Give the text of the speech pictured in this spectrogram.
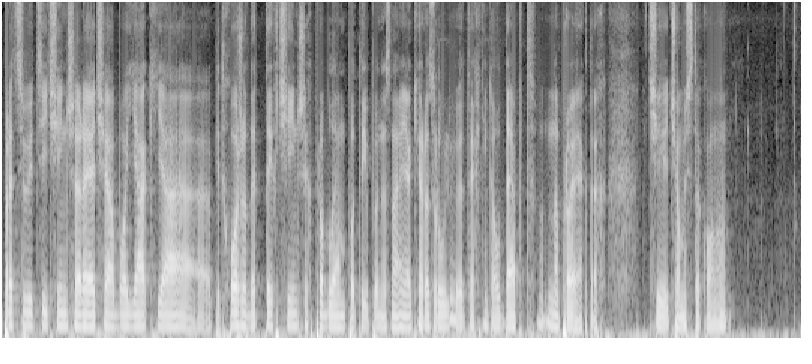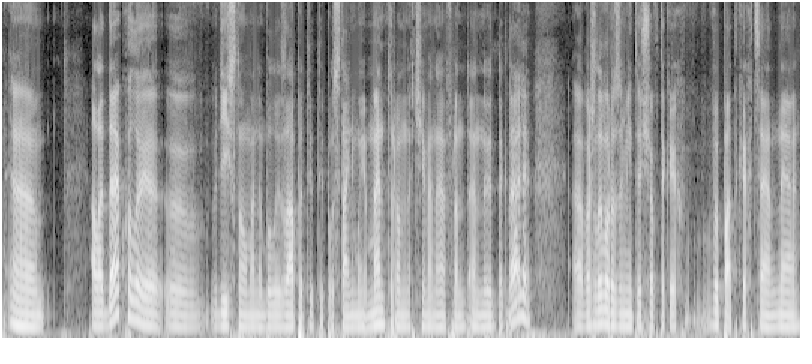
працюють ті чи інші речі, або як я підходжу до тих чи інших проблем по типу, не знаю, як я розрулюю technical debt на проєктах чи чомусь такому. Е, але деколи е, дійсно у мене були запити, типу, стань моїм ментором, навчи мене фронтенду і так далі. Е, важливо розуміти, що в таких випадках це не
